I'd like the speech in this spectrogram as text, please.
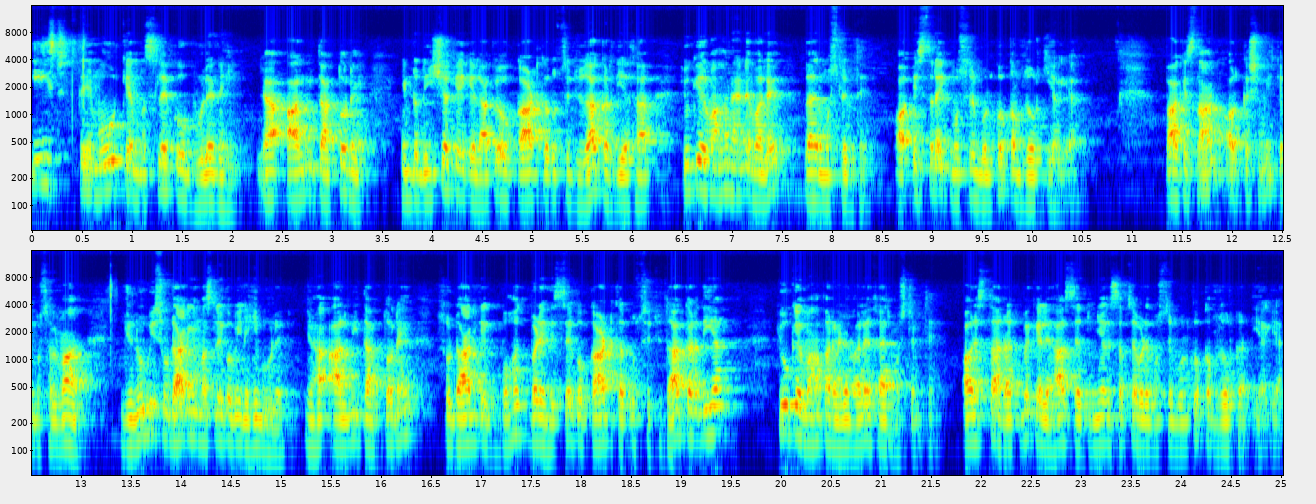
ایسٹ تیمور کے مسئلے کو بھولے نہیں۔ جہاں عالمی طاقتوں نے انڈونیشیا کے ایک علاقے کو کاٹ کر اس سے جدا کر دیا تھا کیونکہ وہاں رہنے والے غیر مسلم تھے اور اس طرح ایک مسلم ملک کو کمزور کیا گیا۔ پاکستان اور کشمیر کے مسلمان جنوبی سوڈان کے مسئلے کو بھی نہیں بھولے۔ جہاں عالمی طاقتوں نے سوڈان کے ایک بہت بڑے حصے کو کاٹ کر اس سے جدا کر دیا کیونکہ وہاں پر رہنے والے غیر مسلم تھے اور اس طرح رقبے کے لحاظ سے دنیا کے سب سے بڑے مسلم ملک کو کمزور کر دیا گیا۔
